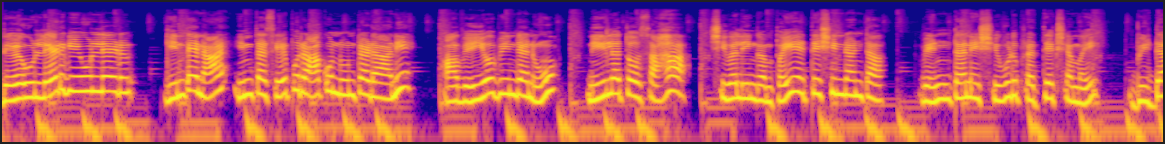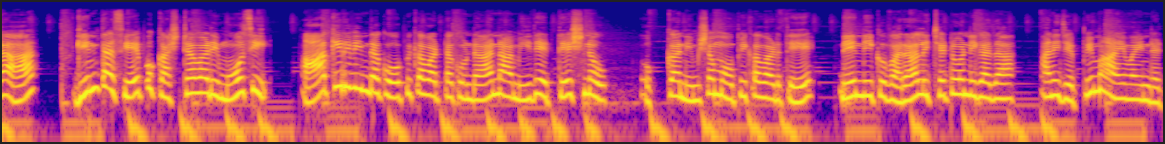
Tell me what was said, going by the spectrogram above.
దేవుళ్ళేడు గీవుళ్ళేడు. గింతేనా? ఇంతసేపు రాకుండా ఉంటాడా అని ఆ వెయ్యో బిందెను నీళ్ళతో సహా శివలింగంపై ఎత్తేసిండంట. వెంటనే శివుడు ప్రత్యక్షమై బిడ్డా గింతసేపు కష్టపడి మోసి ఆఖరి విందకు ఓపిక పట్టకుండా నా మీద ఎత్తేసినవు. ఒక్క నిమిషం ఓపిక పడితే నేను నీకు వరాలు ఇచ్చేటోణ్ణి కదా. అని చెప్పి మాయమైందట.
